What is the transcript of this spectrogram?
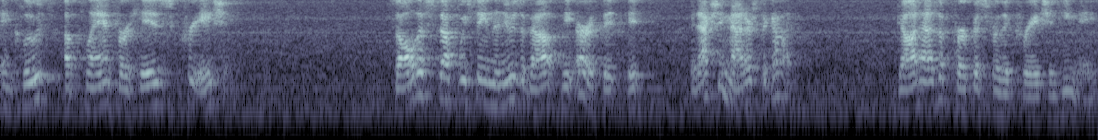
includes a plan for His creation. So, all this stuff we see in the news about the earth, it, it, it actually matters to God. God has a purpose for the creation He made.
